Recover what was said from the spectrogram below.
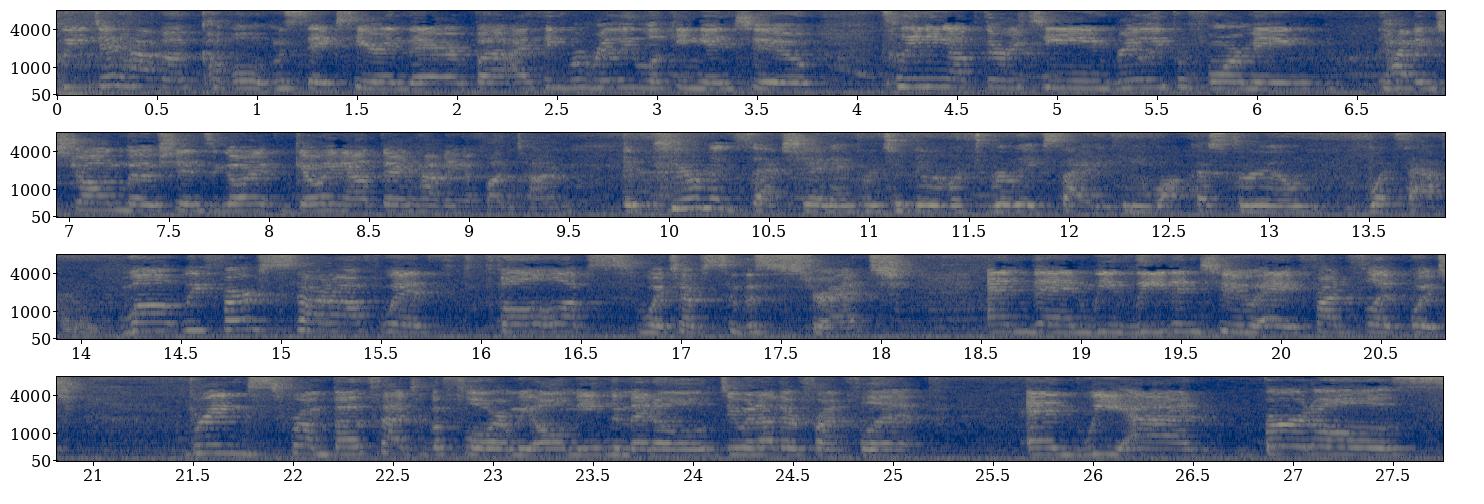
we did have a couple mistakes here and there, but I think we're really looking into cleaning up the routine, really performing, having strong motions, and going, going out there and having a fun time. The pyramid section in particular looked really exciting. Can you walk us through what's happening? Well, we first start off with full ups, switch ups to the stretch, and then we lead into a front flip, which brings from both sides of the floor, and we all meet in the middle, do another front flip, and we add Birtles,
